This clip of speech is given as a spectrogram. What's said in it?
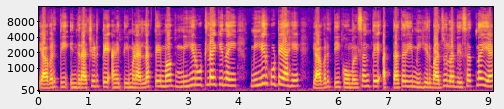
यावरती इंद्रा चिडते आणि ती म्हणायला लागते मग मिहीर उठलाय की नाही? मिहीर कुठे आहे? यावरती कोमल सांगते आत्ता तरी मिहीर बाजूला दिसत नाहीये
